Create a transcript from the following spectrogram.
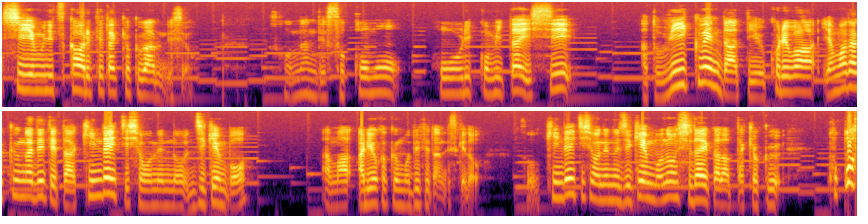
CM に使われてた曲があるんですよ。そうなんでそこも放り込みたいし、あと、ウィークエンダーっていう、これは山田くんが出てた金田一少年の事件簿あ、まあ、有岡くんも出てたんですけど、そう、金田一少年の事件簿の主題歌だった曲。ここ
